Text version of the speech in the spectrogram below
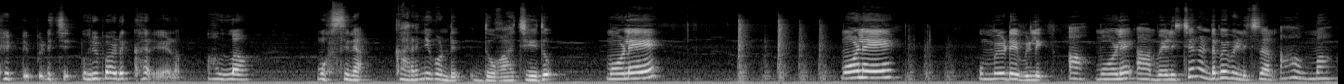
കെട്ടിപ്പിടിച്ച് ഒരുപാട് കരയണം. അല്ല മുഹ്സിന കരഞ്ഞുകൊണ്ട് ദുആ ചെയ്തു. മോളെ. മോളെ. ഉമ്മയുടെ വിളി. ആ. മോളെ ആ വെളിച്ചം കണ്ടപ്പോൾ വിളിച്ചതാണ്. ആ ഉമ്മ.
